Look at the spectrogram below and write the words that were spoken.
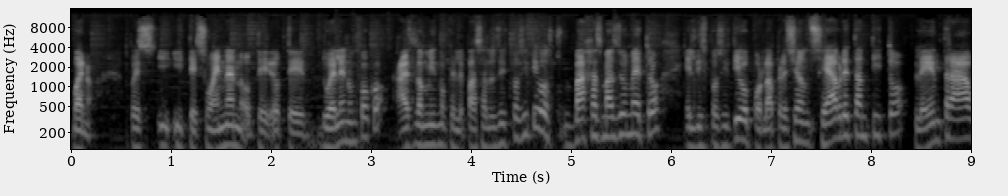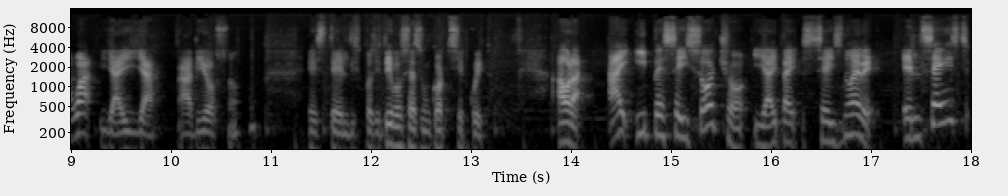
Bueno, pues y, te suenan o te, te, duelen un poco, ah, es lo mismo que le pasa a los dispositivos. Bajas más de un metro, el dispositivo por la presión se abre tantito, le entra agua y ahí ya, adiós, ¿no? Este, el dispositivo se hace un cortocircuito. Ahora, hay IP68 y IP69. El 6,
